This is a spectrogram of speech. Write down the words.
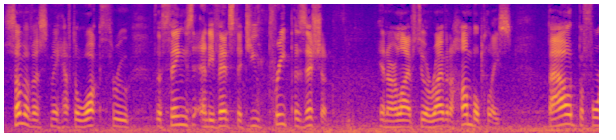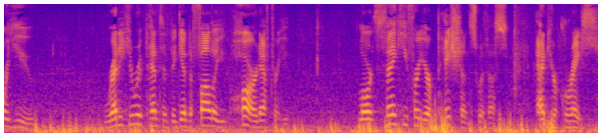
Some of us may have to walk through the things and events that you preposition in our lives to arrive at a humble place, bowed before you, ready to repent and begin to follow you hard after you. Lord, thank you for your patience with us and your grace.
